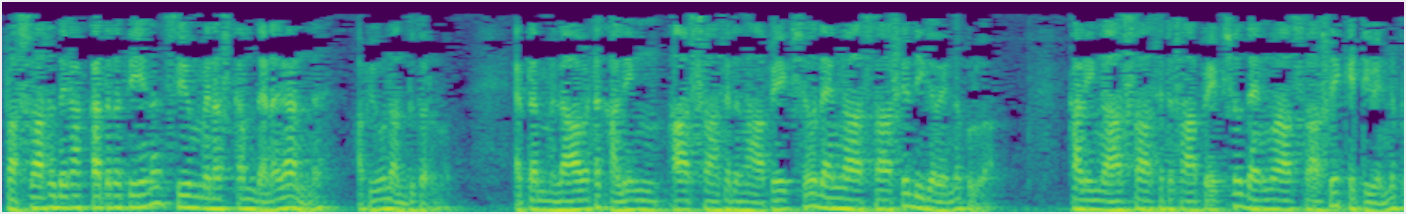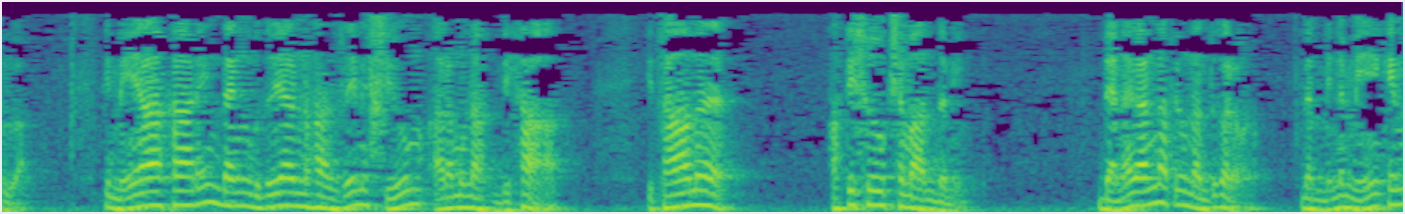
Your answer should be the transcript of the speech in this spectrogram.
ප්‍රස්වාස දෙකක් අතර තියෙන සියුම් වෙනස්කම් දැනගන්න අපි උනන්දු කරනවා. ඇතැම් වෙලාවට කලින් ආස්වාසයට සාපේක්ෂව දැන් ආස්වාසය දිග වෙන්න පුළුවන්. කලින් ආස්වාසයට සාපේක්ෂව දැන් ආස්වාසය කෙටි වෙන්න පුළුවන්. ඉතින් මේ ආකාරයෙන් දැන් බුදුරජාණන් වහන්සේ මේ සියුම් අරමුණක් දිහා ඊටාම අතිසූක්ෂම අන්දමින් දැනගන්න අපි උනන්දු කරනවා. දැන් මෙන්න මේකෙම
